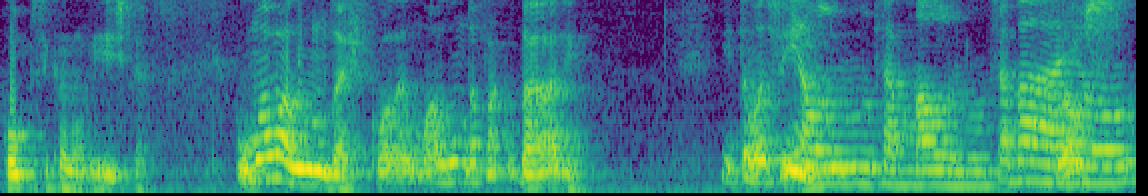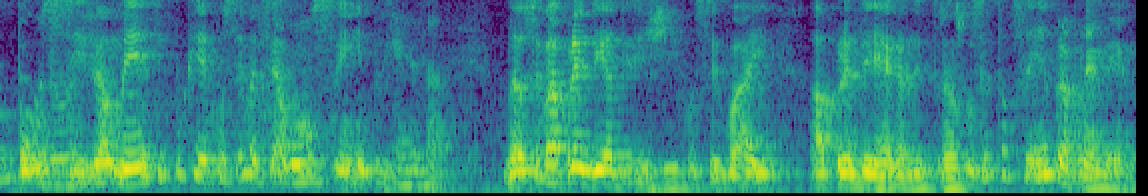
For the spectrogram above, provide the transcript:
como psicanalista, o mau aluno da escola é um mau aluno da faculdade. Então, assim. É um aluno no tra mau aluno no trabalho. Tudo, possivelmente, né? porque você vai ser aluno sempre. Exato. Né? Você vai aprender a dirigir, você vai aprender regra de trânsito, você está sempre aprendendo.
